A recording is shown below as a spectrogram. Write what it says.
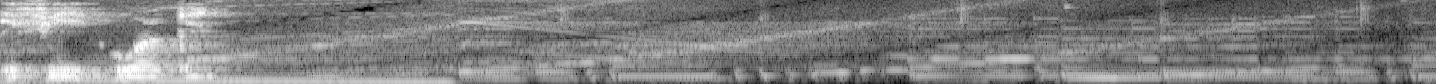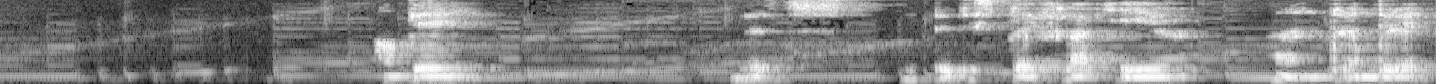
if it working okay let's put the display flag here and render it.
